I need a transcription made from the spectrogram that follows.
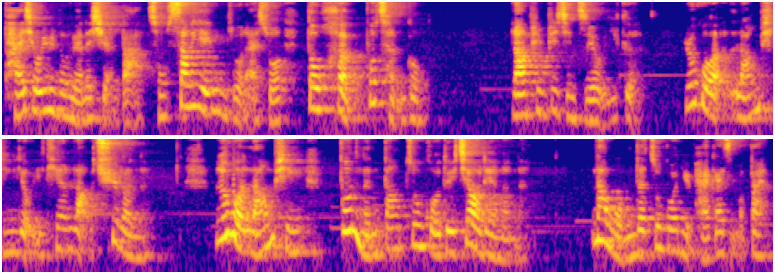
排球运动员的选拔，从商业运作来说，都很不成功。郎平毕竟只有一个，如果郎平有一天老去了呢？如果郎平不能当中国队教练了呢？那我们的中国女排该怎么办？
